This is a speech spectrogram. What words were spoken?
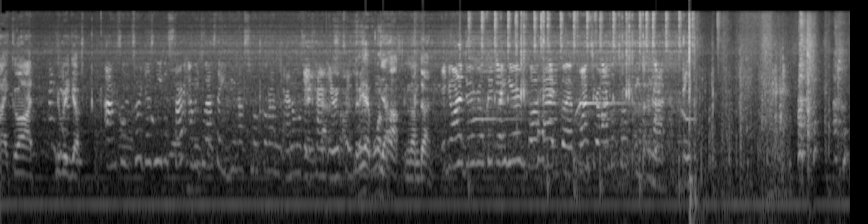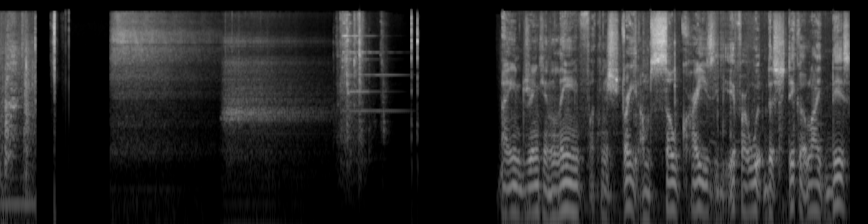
my god. Here we go. Um, so the tour does need to start, and we do ask that you do not smoke around the animals. It can irritate Let me have one Yeah. pop and I'm done. If you want to do it real quick right here, go ahead. But once you're on the tour, please do not. Thank you. I ain't drinking lean fucking straight. I'm so crazy. If I whip the stick up like this,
